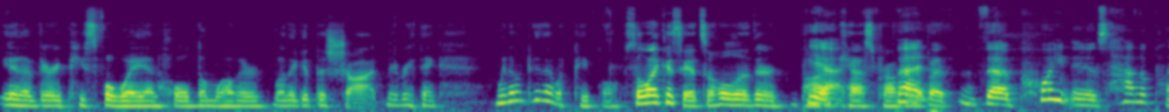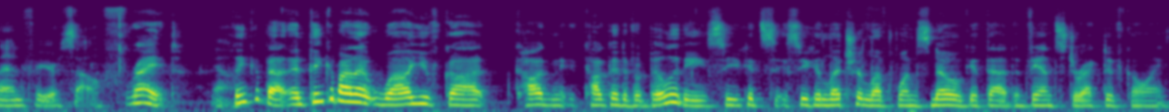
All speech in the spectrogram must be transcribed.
in a very peaceful way and hold them while they're while they get the shot and everything. We don't do that with people. So, like I say, it's a whole other podcast yeah, probably. But, but the point is, have a plan for yourself. right, Yeah. think about it and think about it while you've got cogn- cognitive ability, so you could so you can let your loved ones know, get that advanced directive going.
